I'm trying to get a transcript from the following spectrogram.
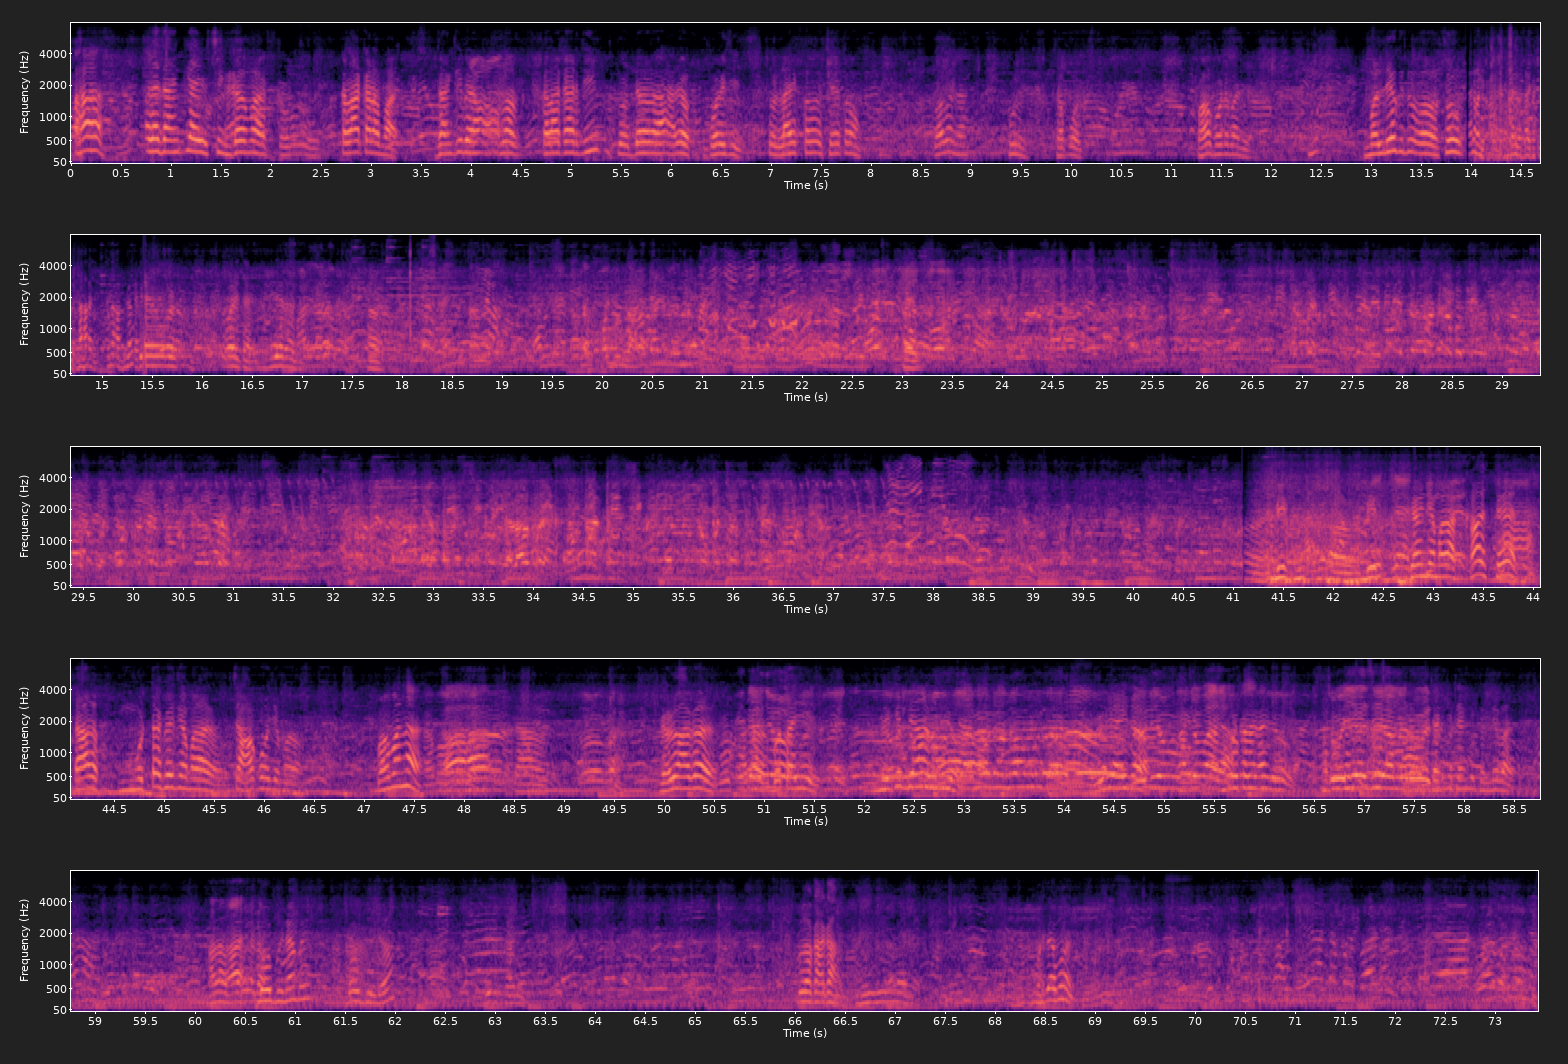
અરે જાનકી આવી સિંગરમાં કલાકારમાં જાંકી બેન આપણો કલાકારજી તો દર આવ્યો ગોયજી તો લાઈક કરો છે તો બરાબર ને ફૂલ સપોર્ટ ફોટો પાડે અ, શું? હોય થાય બે હા. બિગ બિગ ફેન છે મારા ખાસ છે તાર મોટા ફેન છે મારા ચાહકો છે મારા. બરાબર ને? વેલો આગળ બતાવીએ. મેકઅપ ત્યાં વીડિયો. વીડિયો આવી જાઓ જોઈએ છીએ અમે રોજ. થેન્ક યુ થેન્ક યુ ધન્યવાદ. હાલો બહુ ભીડ ભાઈ? બહુ ભીડ હો. બોલો કાકા. મજામાં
